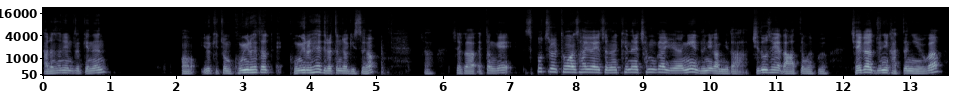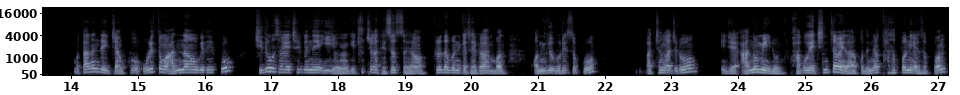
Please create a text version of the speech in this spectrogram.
다른 선생님들께는 어 이렇게 좀 공유를 해서 공유를 해 드렸던 적이 있어요. 자 제가 했던 게 스포츠를 통한 사유에서는 캐널의 참가 유형이 눈이 갑니다. 지도서에 나왔던 거였고요. 제가 눈이 갔던 이유가 뭐 다른 데 있지 않고 오랫동안 안 나오기도 했고 지도서에 최근에 이 영역이 출제가 됐었어요. 그러다 보니까 제가 한번 언급을 했었고 마찬가지로 이제 아노미 이론 과거에 진짜 많이 나왔거든요. 5 번인가 6번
